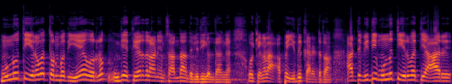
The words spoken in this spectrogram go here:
முந்நூற்றி இருபத்தொன்பது ஏ வரலும் இந்திய தேர்தல் ஆணையம் சார்ந்த அந்த விதிகள் தாங்க ஓகேங்களா அப்போ இது கரெக்டு தான். அடுத்து விதி முந்நூற்றி இருபத்தி ஆறு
